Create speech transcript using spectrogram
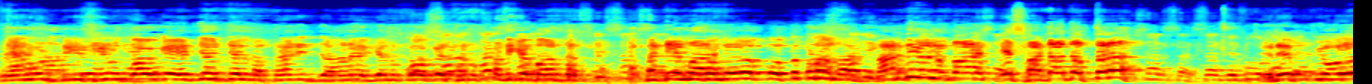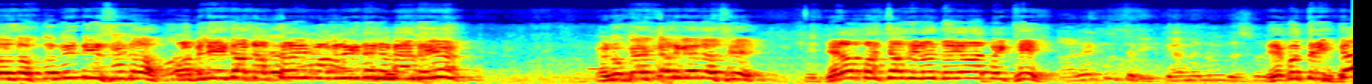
ਮੈਨੂੰ ਡੀਸੀ ਨੂੰ ਕਹੋ ਕਿ ਇੱਜਾ ਜੇ ਲੱਤਾਂ ਦੀ ਜਾਣ ਹੈ ਜਿਹਨੂੰ ਕਹੋ ਕਿ ਤੁਹਾਨੂੰ ਕੱਢ ਕੇ ਬਾਹਰ ਦੱਸ। ਸਾਡੇ ਬਾਹਰ ਦਾ ਪੁੱਤ ਬਣਾਵਾ ਕੱਢਦੇ ਉਹਨੂੰ ਬਾਹਰ। ਇਹ ਸਾਡਾ ਦਫ਼ਤਰ। ਆ ਇਹਦੇ ਪਿਓ ਦਾ ਦਫ਼ਤਰ ਨਹੀਂ ਡੀਸੀ ਦਾ। ਪਬਲਿਕ ਦਾ ਦਫ਼ਤਰ ਵੀ ਪਬਲਿਕ ਦੇ ਨੁਮਾਇੰਦੇ ਆ। ਇਹਨੂੰ ਕਹਿ ਕੱਢ ਕੇ ਦੱਸੇ ਜਿਹੜਾ ਪਰਚਾ ਦੇਣਾ ਦੇ ਆ ਬੈਠੇ। ਅਰੇ ਕੋਈ ਤਰੀਕਾ ਮੈਨੂੰ ਦੱਸੋ। ਇਹ ਕੋਈ ਤਰੀਕਾ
